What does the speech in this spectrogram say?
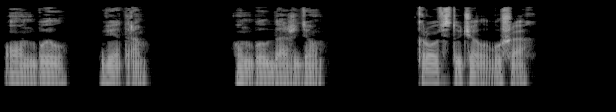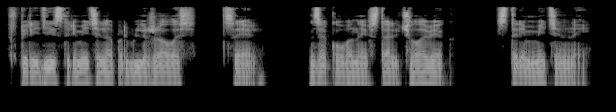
Он был ветром. Он был дождем. Кровь стучала в ушах. Впереди стремительно приближалась цель. Закованный в сталь человек. Стремительный,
